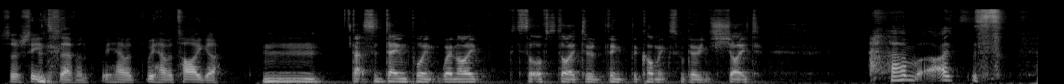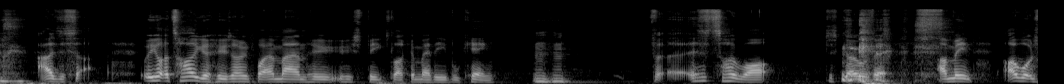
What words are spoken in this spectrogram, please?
So season seven we have a we have a tiger. That's the down point when I sort of started to think the comics were going shite. Um, I, I just we got a tiger who's owned by a man who who speaks like a medieval king. Mm-hmm. But uh, so what? Just go with it. I mean, I watch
